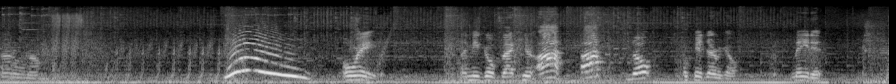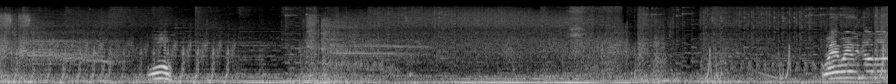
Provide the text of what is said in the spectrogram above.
I don't know. Woo! Oh, wait. Let me go back here. Ah! Ah! No! Okay, there we go. Made it. Ooh! Wait, wait, no, no!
